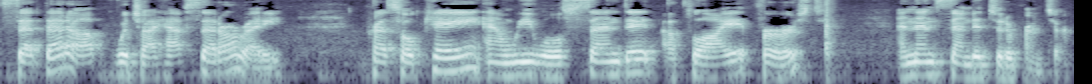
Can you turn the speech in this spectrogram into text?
set that up, which I have set already. Press OK, and we will send it, apply it first, and then send it to the printer.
